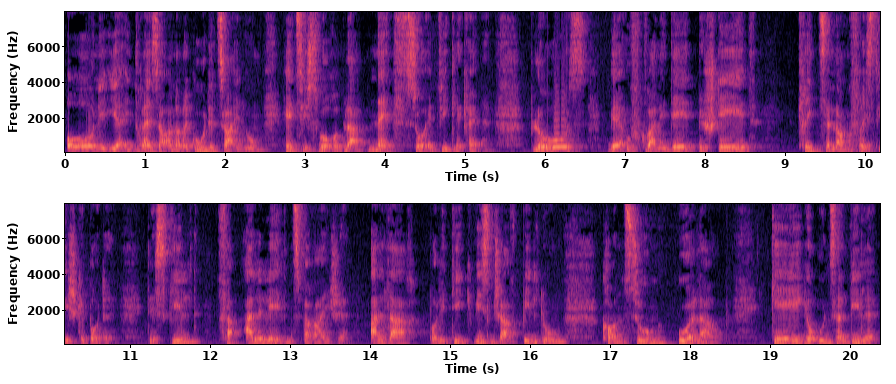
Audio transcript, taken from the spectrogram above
Ohne Ihr Interesse an einer guten Zeitung hätte sich das Wochenblatt nicht so entwickeln können. Bloß wer auf Qualität besteht, kriegt sie langfristig geboten. Das gilt für alle Lebensbereiche. Alltag, Politik, Wissenschaft, Bildung, Konsum, Urlaub. Gegen unseren Wille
